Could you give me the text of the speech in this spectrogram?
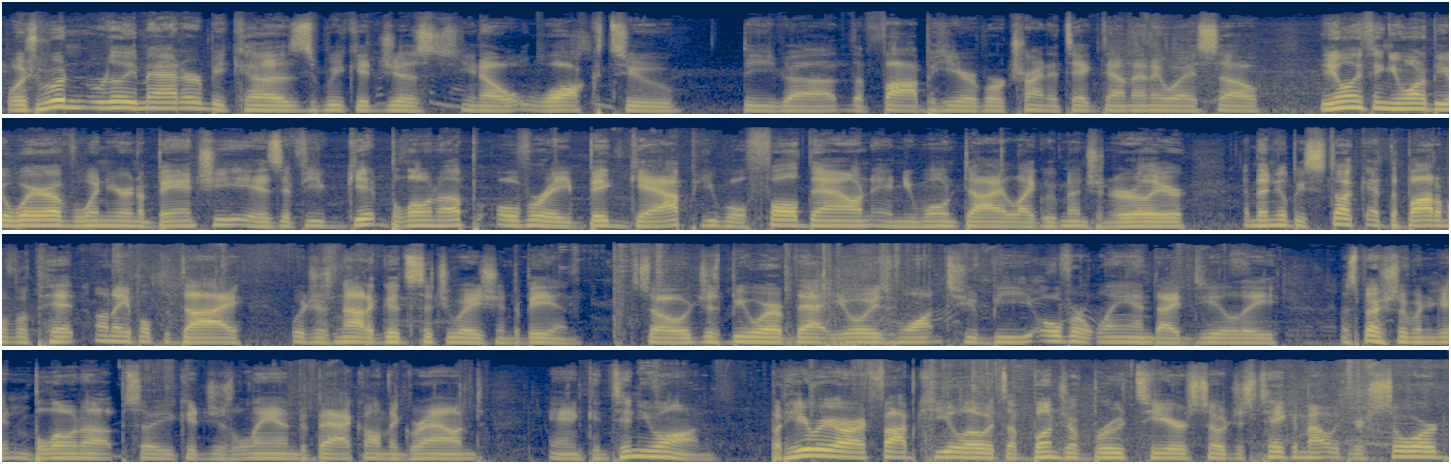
which wouldn't really matter because we could just, you know, walk to the uh, the fob here we're trying to take down anyway. So the only thing you want to be aware of when you're in a Banshee is if you get blown up over a big gap, you will fall down and you won't die like we mentioned earlier, and then you'll be stuck at the bottom of a pit, unable to die, which is not a good situation to be in. So just be aware of that. You always want to be over land ideally, especially when you're getting blown up, so you could just land back on the ground and continue on. But here we are at Fob Kilo. It's a bunch of brutes here, so just take them out with your sword.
